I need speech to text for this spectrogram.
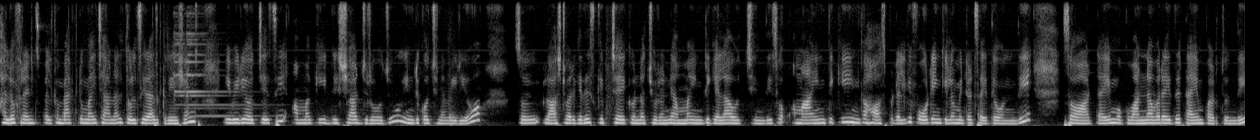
hello friends welcome back to my channel Tulasiraj creations ఈ వీడియో వచ్చేసి అమ్మకి డిశ్చార్జ్ రోజు ఇంటికి వచ్చిన వీడియో సో లాస్ట్ వరకు అయితే స్కిప్ చేయకుండా చూడండి అమ్మ ఇంటికి ఎలా వచ్చింది. సో మా ఇంటికి ఇంకా హాస్పిటల్కి ఫోర్టీన్ కిలోమీటర్స్ అయితే ఉంది. సో ఆ టైం ఒక వన్ అవర్ అయితే టైం పడుతుంది.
